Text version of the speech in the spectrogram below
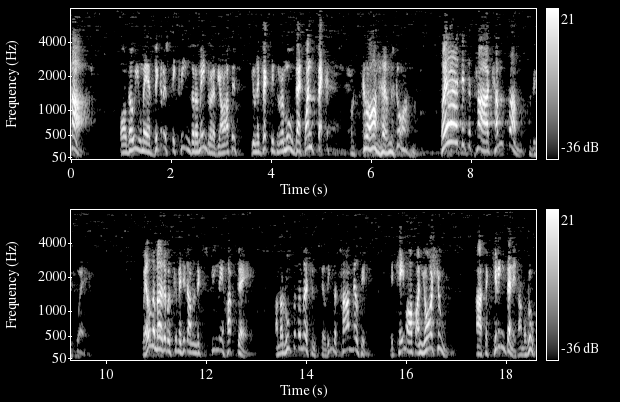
tar. Although you may have vigorously cleaned the remainder of your office, you neglected to remove that one speck. Well, go on, Holmes. Go on. Where did the tar come from, Mr. Ridgway? Well, the murder was committed on an extremely hot day. On the roof of the merchant's building, the tar melted. It came off on your shoes. After killing Bennett on the roof,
